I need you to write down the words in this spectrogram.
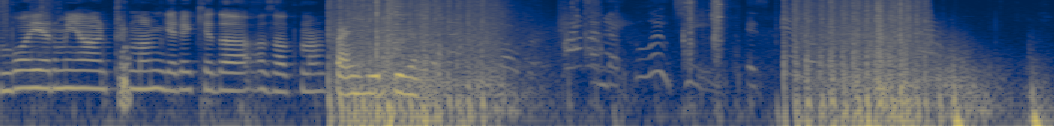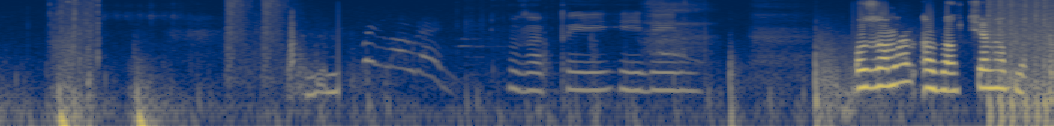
Bu ayarımı ya artırmam gerek ya da azaltmam. The Reloading! Uzakta iyi, iyi değilim. O zaman azaltacaksın abla.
